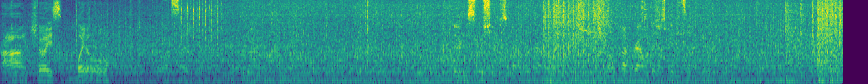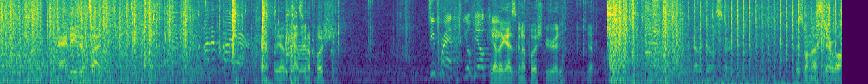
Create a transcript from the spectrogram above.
Wrong choice, boy. I lost sight it. They're gonna squish so don't fuck around with it. Don't fuck around with it, just get inside. And he's inside. Under fire! Careful, the other guy's gonna push. Deep breath. You'll be okay. The other guy's gonna push. Be ready. Yep. Gotta go, sorry. There's one on the stairwell.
